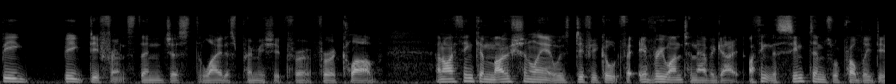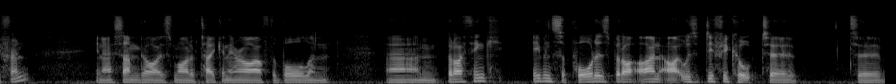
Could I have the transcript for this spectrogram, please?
big, big difference than just the latest premiership for for a club. And I think emotionally it was difficult for everyone to navigate. I think the symptoms were probably different. You know, some guys might have taken their eye off the ball, and um, but I think even supporters. But I, I, I, it was difficult to to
